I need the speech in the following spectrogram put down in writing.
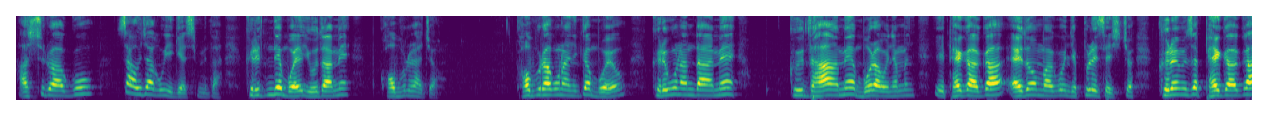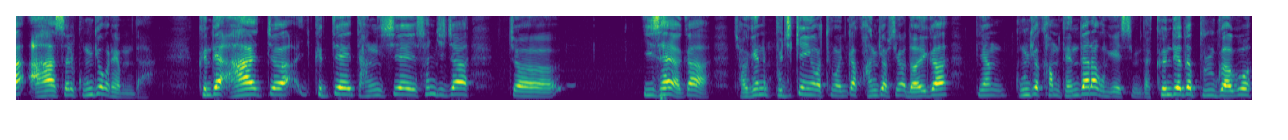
아수르하고 싸우자고 얘기했습니다. 그랬는데 뭐예요? 요담에 거부를 하죠. 거부를 하고 나니까 뭐예요? 그러고 난 다음에 그 다음에 뭐라고 하냐면 이 베가가 에돔하고 이제 블레셋이죠. 그러면서 베가가 아하스를 공격을 합니다. 근데 아 저 그때 당시에 선지자 저 이사야가 저기는 부지깽이 같은 거니까 관계없으니까 너희가 그냥 공격하면 된다라고 얘기했습니다. 근데도 불구하고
